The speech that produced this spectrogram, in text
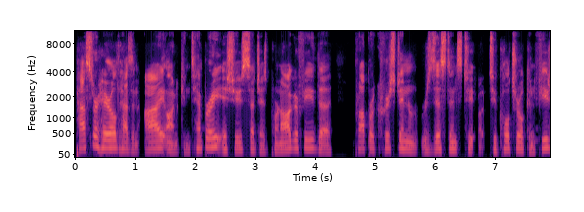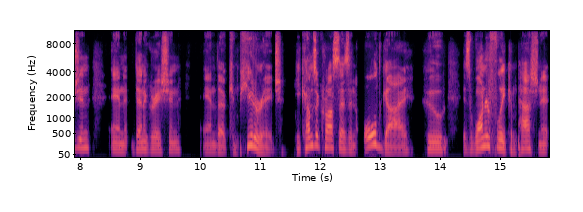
Pastor Harold has an eye on contemporary issues such as pornography, the proper Christian resistance to, to cultural confusion and denigration, and the computer age. He comes across as an old guy who is wonderfully compassionate,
